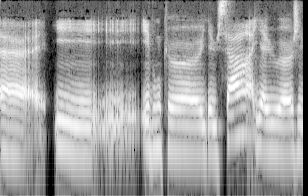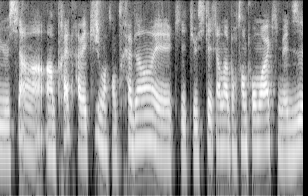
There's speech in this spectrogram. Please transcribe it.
et, et donc il y a eu ça. Il y a eu, j'ai eu aussi un, un, prêtre avec qui je m'entends très bien et qui, qui est aussi quelqu'un d'important pour moi, qui m'a dit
